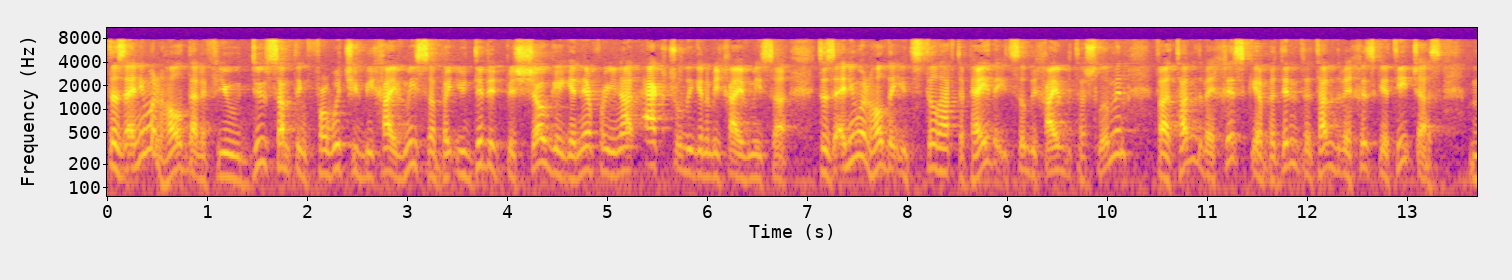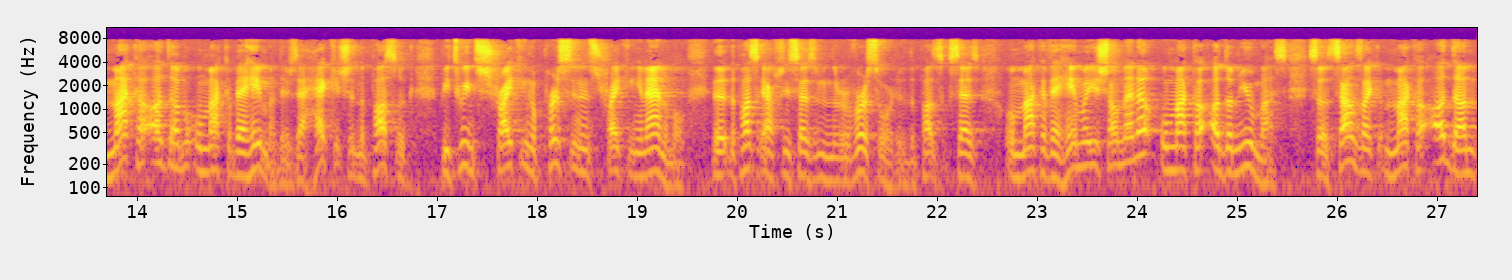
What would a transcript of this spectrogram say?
Does anyone hold that if you do something for which you'd be chayav misa, but you did it bishogig, and therefore you're not actually going to be chayav misa? Does anyone hold that you'd still have to pay, that you'd still be chayav b'tashlumin? But didn't the Tanah de teach us maka adam umaka behema? There's a hekish in the pasuk between striking a person striking an animal. The, the pasuk actually says it in the reverse order. The pasuk says umaka behema yishalmena umaka adam yumas. So it sounds like maka adam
